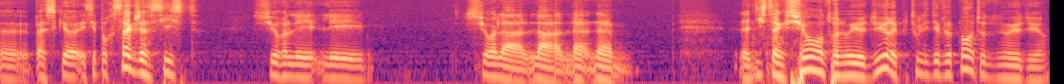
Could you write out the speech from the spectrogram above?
Euh, parce que, et c'est pour ça que j'insiste sur, les, sur la, la, la, la- distinction entre noyau dur et puis tous les développements autour du noyau dur.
